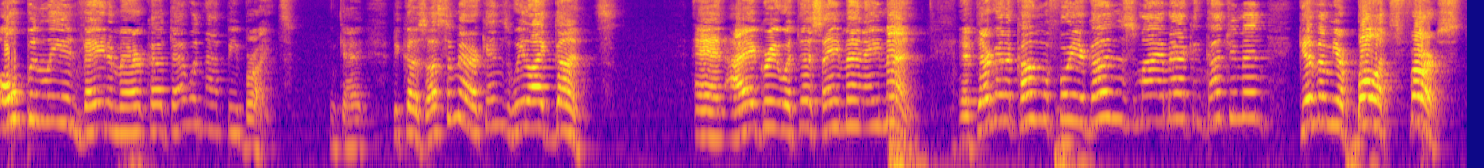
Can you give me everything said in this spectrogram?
openly invade America, that would not be bright. Okay? Because us Americans, we like guns. And I agree with this. Amen, amen. If they're going to come for your guns, my American countrymen, give them your bullets first.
